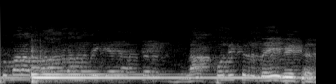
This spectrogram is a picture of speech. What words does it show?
तुम्हाला तर लाखो लिटर दही भेटल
